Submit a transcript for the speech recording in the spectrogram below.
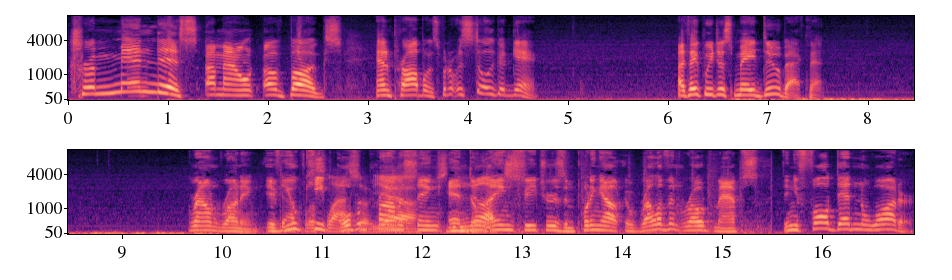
tremendous amount of bugs and problems, but it was still a good game. I think we just made do back then. Ground running. If you keep Lasso, overpromising yeah. And delaying features and putting out irrelevant roadmaps, then you fall dead in the water.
